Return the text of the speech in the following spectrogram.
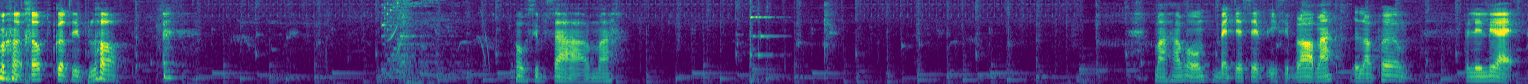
มาครับกดสิบรอบ หกสิบสามมามาครับผมแบตเจ็ดสิบอีกสิบรอบนะเดี๋ยวเราเพิ่มไปเรื่อยๆ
